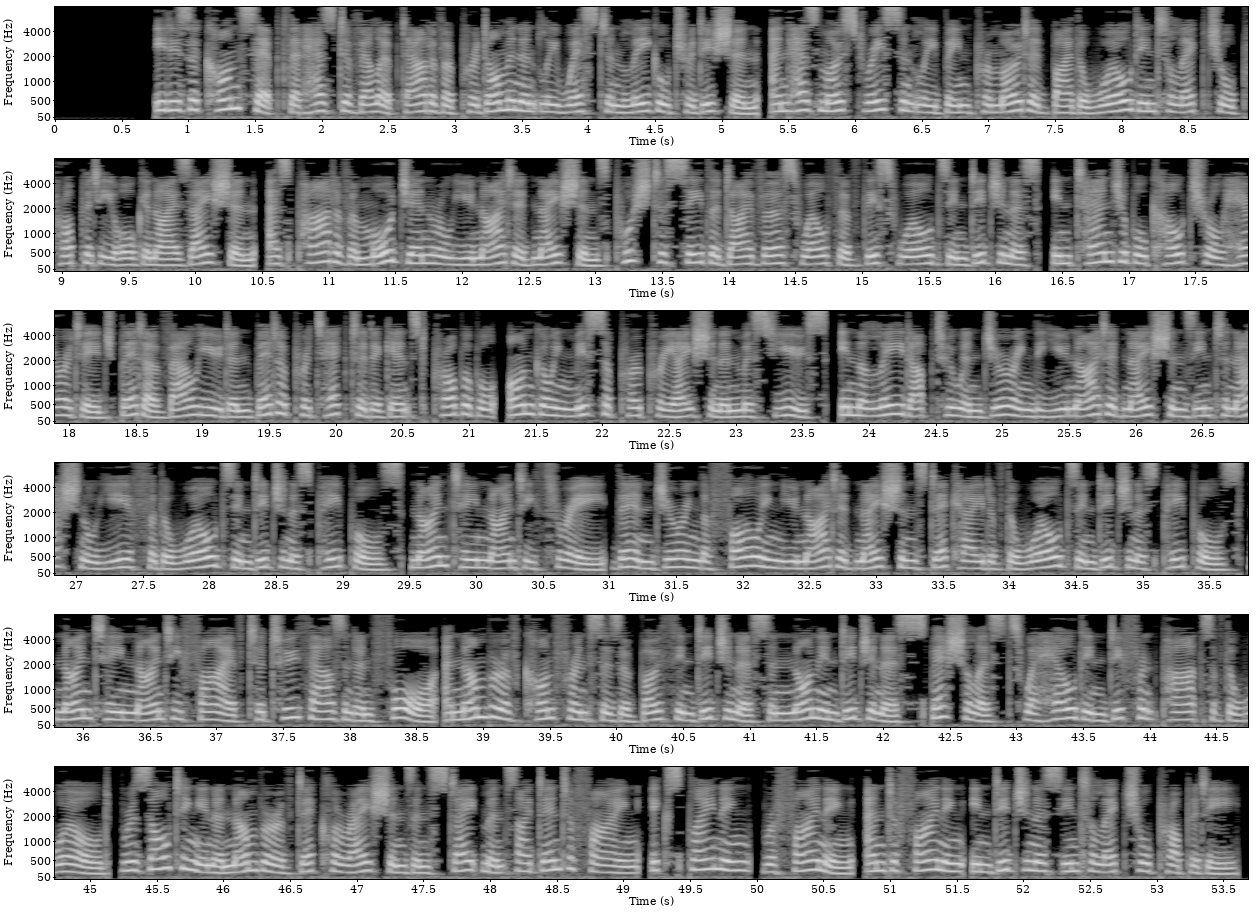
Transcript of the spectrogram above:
It is a concept that has developed out of a predominantly Western legal tradition, and has most recently been promoted by the World Intellectual Property Organization, as part of a more general United Nations push to see the diverse wealth of this world's indigenous, intangible cultural heritage better valued and better protected against probable, ongoing misappropriation and misuse. In the lead up to and during the United Nations International Year for the World's Indigenous Peoples 1993, then during the following United Nations Decade of the World's Indigenous Peoples 1995 to 2004 a number of conferences of both indigenous and non-indigenous specialists were held in different parts of the world, resulting in a number of declarations and statements identifying, explaining, refining, and defining indigenous intellectual property.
